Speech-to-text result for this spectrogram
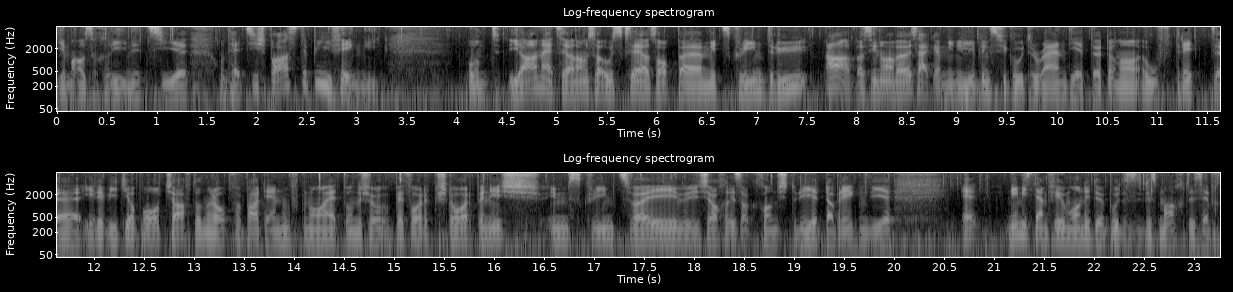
die mal so ein bisschen reinziehen. Und hat sie Spass dabei, finde ich. Und ja, dann hat es ja langsam ausgesehen, als ob äh, mit Scream 3... Ah, was ich noch sagen, meine Lieblingsfigur, der Randy, hat dort auch noch einen Auftritt äh, in einer Videobotschaft, die er offenbar dann aufgenommen hat, wo er schon, bevor er gestorben ist, im Scream 2, ist auch ein bisschen so konstruiert, aber irgendwie... Äh, nehme ich es dem Film auch nicht übel, dass er das macht, dass es einfach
